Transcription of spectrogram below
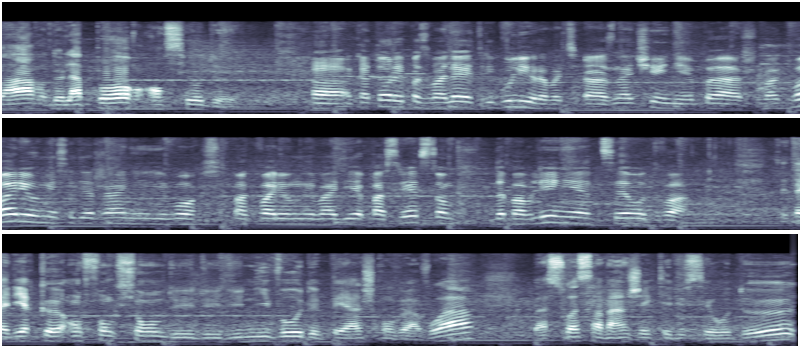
par de l'apport en CO2. а, который позволяет регулировать а, значение pH в аквариуме, содержание его в аквариумной воде посредством добавления CO2. C'est-à-dire qu'en fonction du, du- du niveau de pH qu'on veut avoir, bah, soit ça va injecter du CO2,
